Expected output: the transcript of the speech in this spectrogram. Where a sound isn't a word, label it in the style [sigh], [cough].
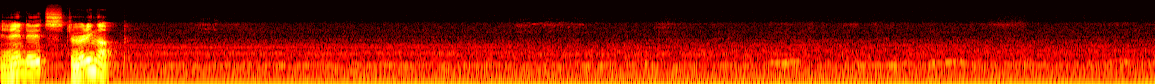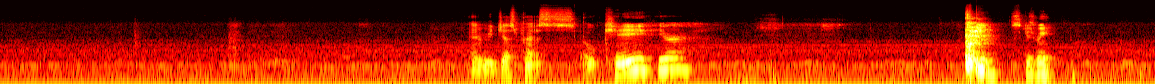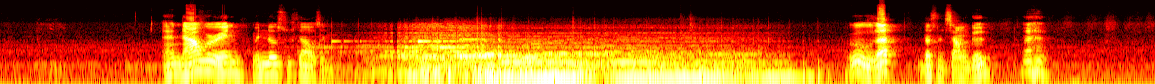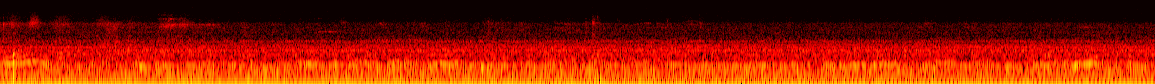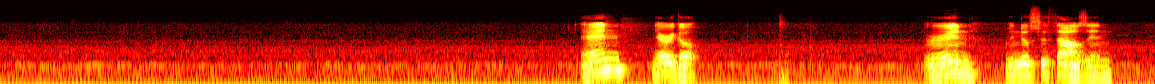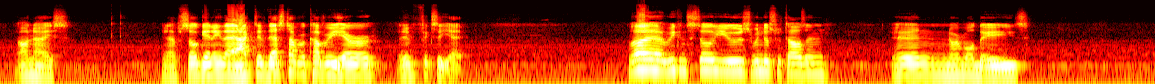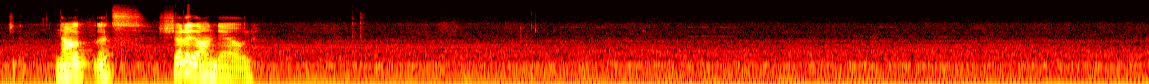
And it's starting up. And we just press OK here. [coughs] Excuse me. And now we're in Windows 2000. Ooh, that doesn't sound good. [laughs] And there we go. We're in Windows 2000. Oh, nice. And I'm still getting that active desktop recovery error. I didn't fix it yet. But we can still use Windows 2000 in normal days. Now let's shut it on down.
